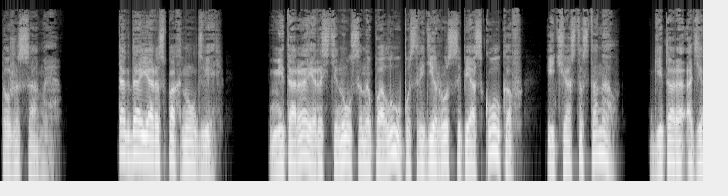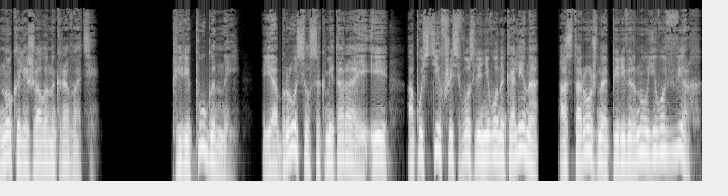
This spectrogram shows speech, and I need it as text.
то же самое. Тогда я распахнул дверь. Митарай растянулся на полу посреди россыпи осколков и часто стонал. Гитара одиноко лежала на кровати. Перепуганный, я бросился к Митарае и, опустившись возле него на колено, осторожно перевернул его вверх.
